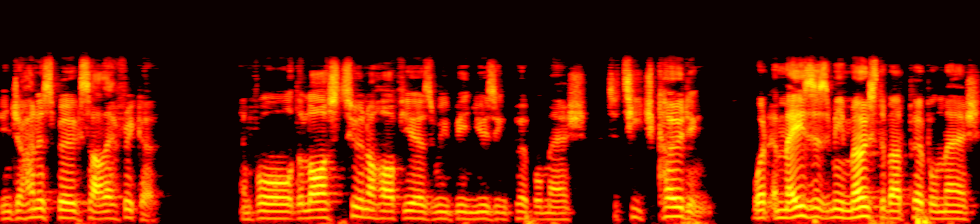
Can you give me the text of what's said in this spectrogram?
in Johannesburg, South Africa. And for the last two and a half years, we've been using Purple Mash to teach coding. What amazes me most about Purple Mash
